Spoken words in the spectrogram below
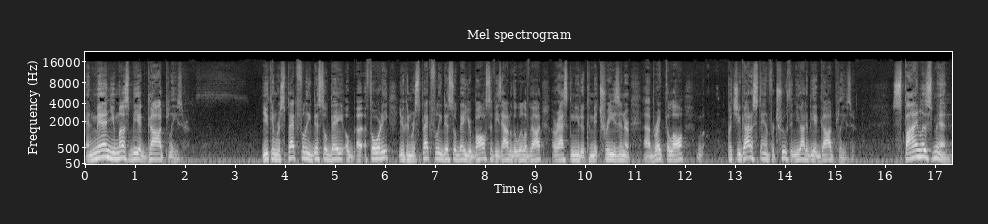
And men, you must be a God pleaser. You can respectfully disobey uh, authority. You can respectfully disobey your boss if he's out of the will of God or asking you to commit treason or uh, break the law. But you got to stand for truth and you got to be a God pleaser. Spineless men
